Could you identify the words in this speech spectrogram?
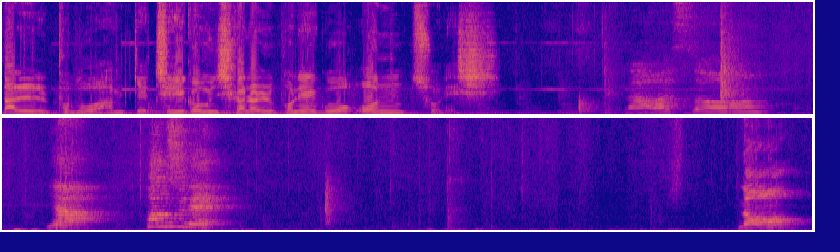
딸 부부와 함께 즐거운 시간을 보내고 온 순애 씨. 나왔어. 야, 황순애. 너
